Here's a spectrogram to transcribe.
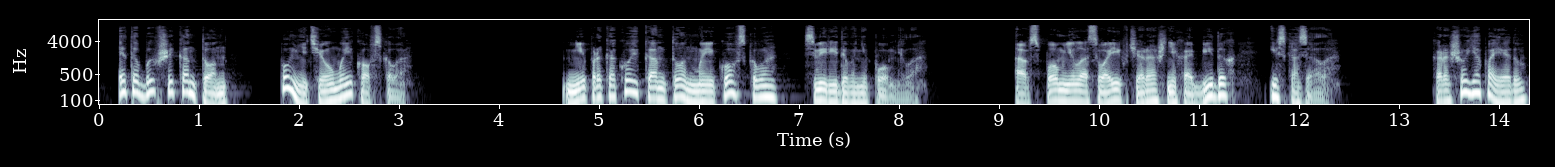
— это бывший кантон, помните, у Маяковского. Ни про какой кантон Маяковского Свиридова не помнила. А вспомнила о своих вчерашних обидах и сказала. «Хорошо, я поеду.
